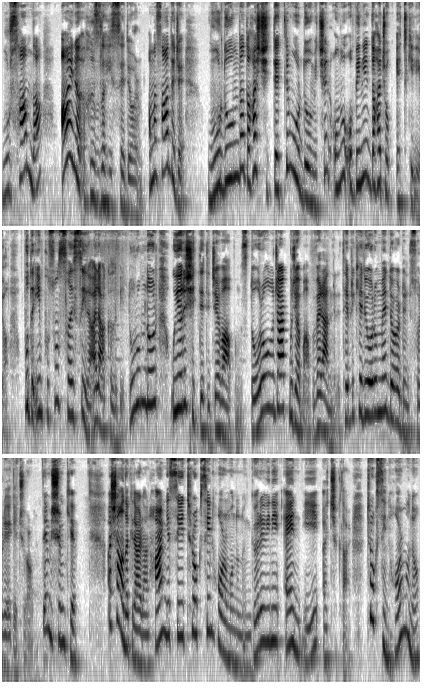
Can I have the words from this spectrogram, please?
vursam da aynı hızla hissediyorum. Ama sadece vurduğumda daha şiddetli vurduğum için onu o beni daha çok etkiliyor. Bu da impulsun sayısıyla alakalı bir durumdur. Uyarı şiddeti cevabımız doğru olacak. Bu cevabı verenleri tebrik ediyorum ve dördüncü soruya geçiyorum. Demişim ki Aşağıdakilerden hangisi tiroksin hormonunun görevini en iyi açıklar? Tiroksin hormonu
